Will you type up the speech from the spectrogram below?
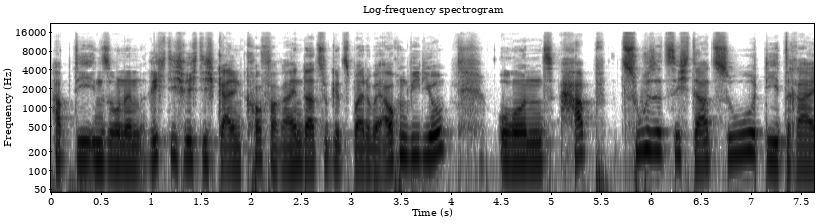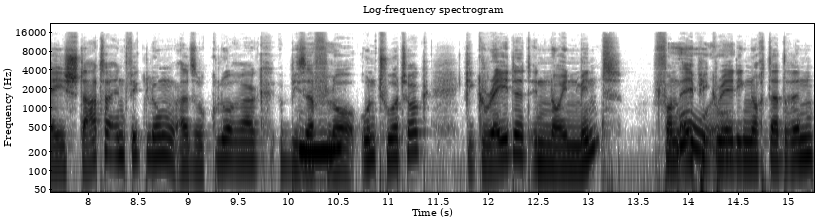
hab die in so einen richtig, richtig geilen Koffer rein. Dazu gibt's by the way auch ein Video. Und hab zusätzlich dazu die drei Starterentwicklungen, also Glurak, Bisaflor und Turtok, gegradet in 9 Mint von Oh. AP Grading noch da drin,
